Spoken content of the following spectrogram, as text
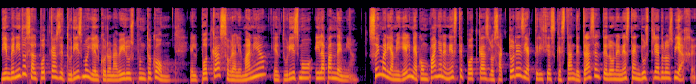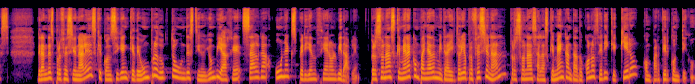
Bienvenidos al podcast de turismo y el coronavirus.com, el podcast sobre Alemania, el turismo y la pandemia. Soy María Miguel y me acompañan en este podcast los actores y actrices que están detrás del telón en esta industria de los viajes. Grandes profesionales que consiguen que de un producto, un destino y un viaje salga una experiencia inolvidable. Personas que me han acompañado en mi trayectoria profesional, personas a las que me ha encantado conocer y que quiero compartir contigo.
